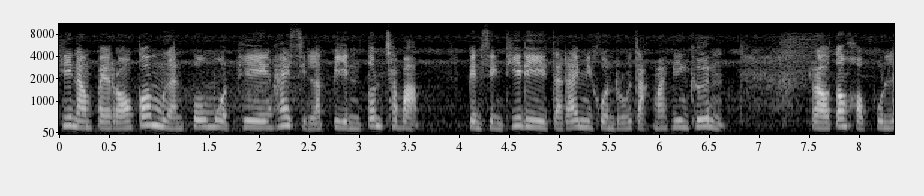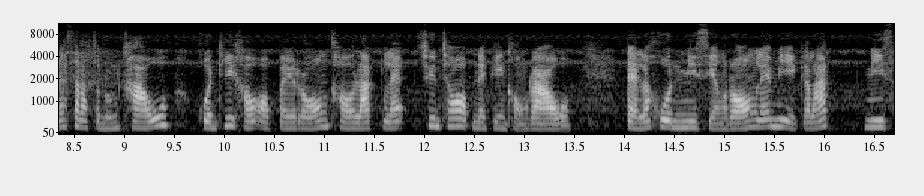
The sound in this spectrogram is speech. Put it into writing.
ที่นำไปร้องก็เหมือนโปรโมทเพลงให้ศิลปินต้นฉบับ เป็นสิ่งที่ดีจะได้มีคนรู้จักมากยิ่งขึ้น เราต้องขอบคุณและสนับสนุนเขา คนที่เขาเอาไปร้องเขารักและชื่นชอบในเพลงของเรา แต่ละคนมีเสียงร้องและมีเอกลักษณ์ มีเส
